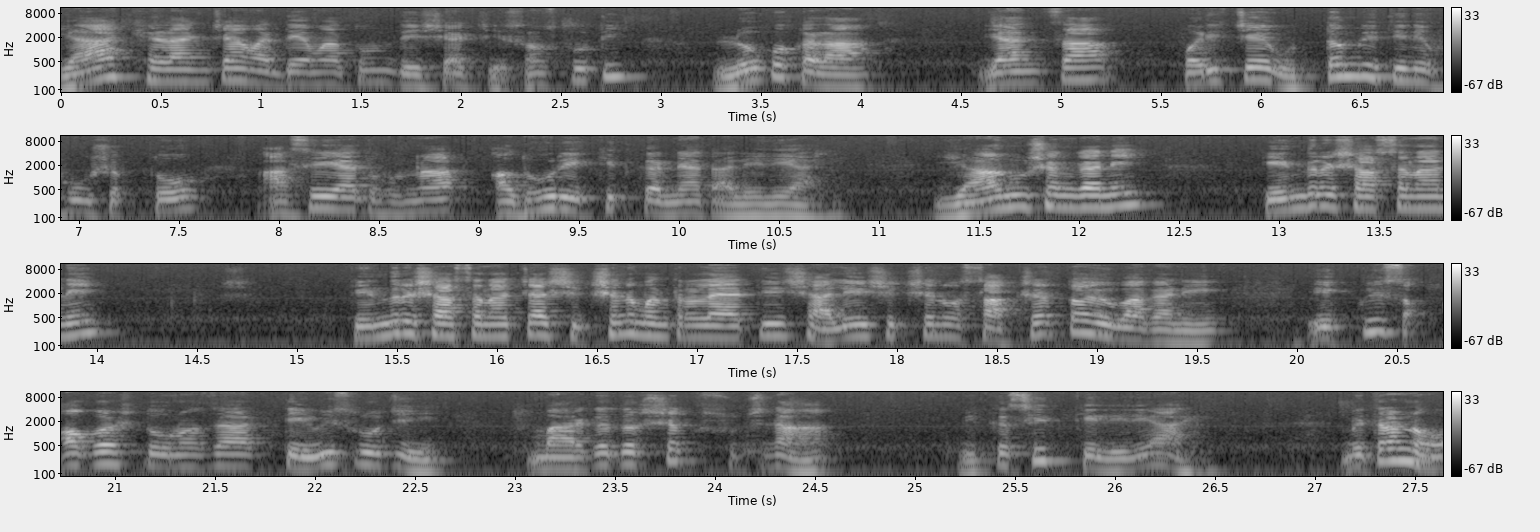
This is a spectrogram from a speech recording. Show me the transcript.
या खेळांच्या माध्यमातून देशाची संस्कृती लोककला यांचा परिचय उत्तम रीतीने होऊ शकतो असे या धोरणात अधोरेखित करण्यात आलेले आहे. या अनुषंगाने केंद्र शासनाने केंद्र शासनाच्या शिक्षण मंत्रालयातील शालेय शिक्षण व साक्षरता विभागाने एकवीस ऑगस्ट दोन हजार तेवीस रोजी मार्गदर्शक सूचना विकसित केलेली आहे. मित्रांनो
